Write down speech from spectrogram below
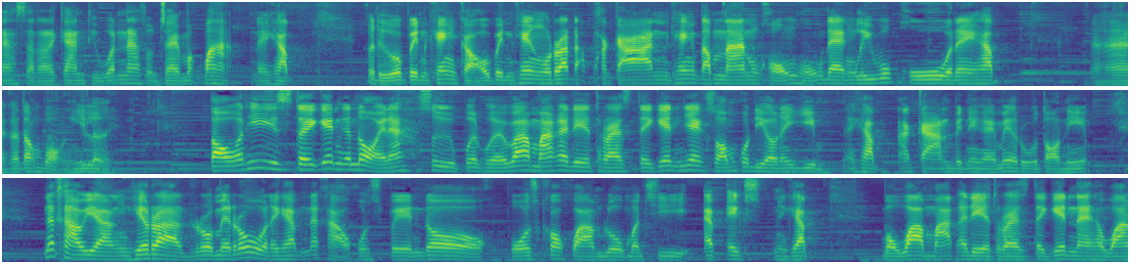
นะสถานการณ์ถือว่าน่าสนใจมากๆนะครับก็ถือว่าเป็นแข้งเก่าเป็นแข้งระดับพการแข้งตำนานของหงส์แดงลิเวอร์พูลนะครับอ่าก็ต้องบอกอย่างนี้เลย ต่อกันที่สเตเกนกันหน่อยนะ สื่อเปิดเผยว่ามาร์กเดทรสเตเกนแยกซ้อมคนเดียวในยิมนะครับ อาการเป็นยังไงไม่รู้ตอนนี้ นักข่าวอย่างเฮราดโรเมโรนะครับ นักข่าวคนสเปนก็โพสต์ข้อความลงบัญชี FX นะครับ บอกว่ามาร์กอเดทรสเตเกนนายทวาร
